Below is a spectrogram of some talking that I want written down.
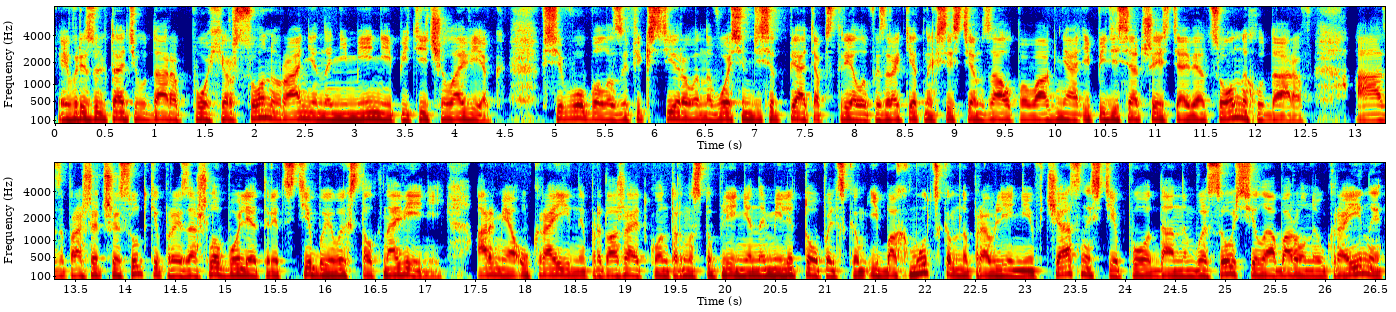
и в результате удара по Херсону ранено не менее пяти человек. Всего было зафиксировано 85 обстрелов из ракетных систем залпового огня и 56 авиационных ударов, а за прошедшие сутки произошло более 30 боевых столкновений. Армия Украины продолжает контрнаступление на Мелитопольском и Бахмутском направлении. В частности, по данным ВСУ, силы обороны Украины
